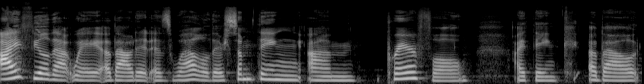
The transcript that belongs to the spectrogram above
I feel that way about it as well. There's something um, prayerful, I think, about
